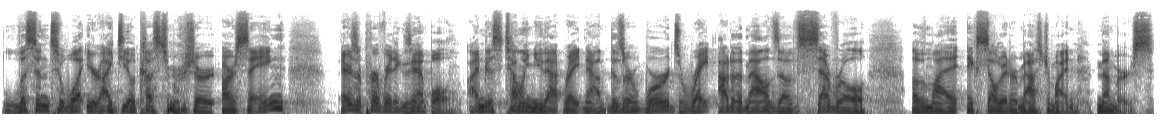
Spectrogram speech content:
listen to what your ideal customers are, are saying. There's a perfect example. I'm just telling you that right now. Those are words right out of the mouths of several of my Accelerator Mastermind members.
